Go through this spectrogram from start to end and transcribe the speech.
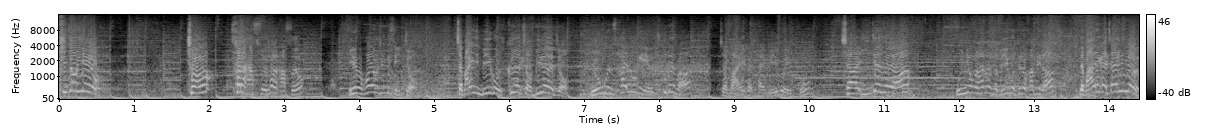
기적이에요! 저? 살아갔어요 살아갔어요? 이러면 화용 생길 수 있죠. 자 마이는 밀고 그렇죠. 밀어야죠. 용은 사용이에요. 초대박. 자 마이가 잘 밀고 있고. 자 이제서야 운영을 하면서 밀고 들어갑니다. 근데 마이가 잘리면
